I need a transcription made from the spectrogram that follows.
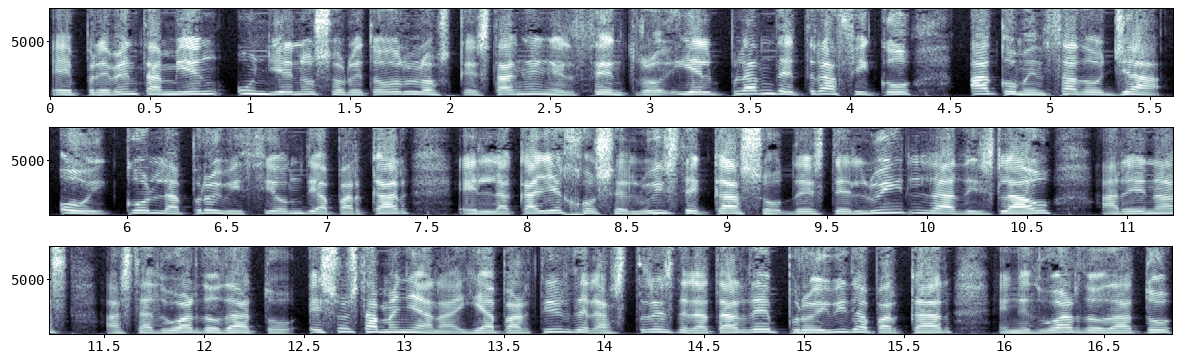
eh, prevén también un lleno, sobre todo los que están en el centro. Y el plan de tráfico ha comenzado ya hoy con la prohibición de aparcar en la calle José Luis de Caso, desde Luis Ladislao Arenas hasta Eduardo Dato. Eso esta mañana y a partir de las 3 de la tarde prohibido aparcar en Eduardo Dato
